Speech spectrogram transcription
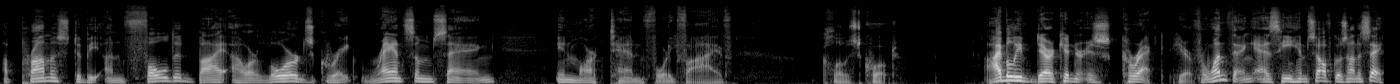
a promise to be unfolded by our Lord's great ransom saying in Mark 10:45. Closed quote. I believe Derek Kidner is correct here. For one thing, as he himself goes on to say,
